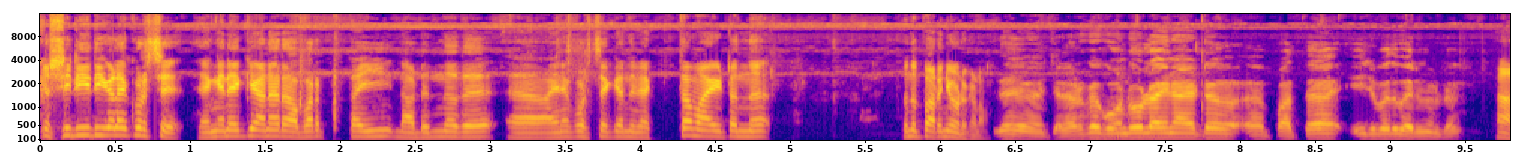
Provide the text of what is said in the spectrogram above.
കൃഷി രീതികളെ കുറിച്ച് എങ്ങനെയൊക്കെയാണ് റബ്ബർ തൈ നടുന്നത്? അതിനെ അതിനെക്കുറിച്ചൊക്കെ ഒന്ന് വ്യക്തമായിട്ടൊന്ന് ഒന്ന് പറഞ്ഞു കൊടുക്കണം. ഇത് ചിലർക്ക് കോണ്ടൂർ ലൈനായിട്ട് പത്ത് ഇരുപത് വരുന്നുണ്ട്. ആ.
